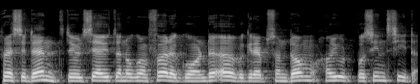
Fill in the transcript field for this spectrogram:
president, det vill säga utan någon föregående övergrepp som de har gjort på sin sida.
